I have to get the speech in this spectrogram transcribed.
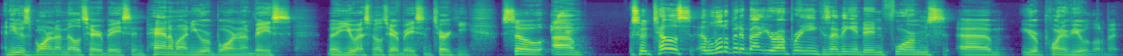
and he was born on a military base in Panama and you were born on a base, a US military base in Turkey. So, um, so tell us a little bit about your upbringing because I think it informs um, your point of view a little bit.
